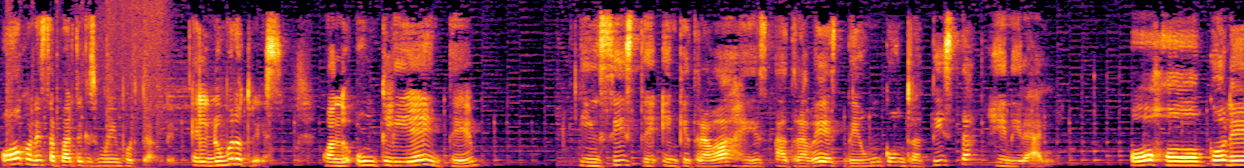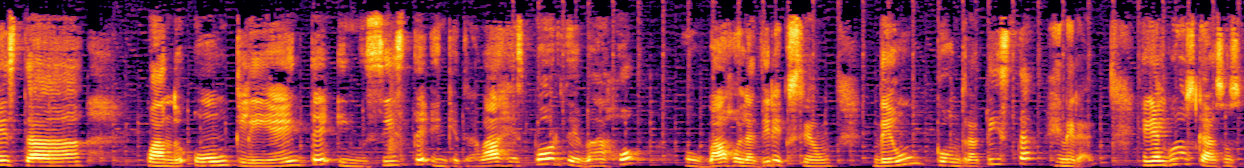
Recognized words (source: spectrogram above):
ojo con esta parte que es muy importante. El número tres, cuando un cliente insiste en que trabajes a través de un contratista general. Ojo con esta. Cuando un cliente insiste en que trabajes por debajo o bajo la dirección de un contratista general. En algunos casos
